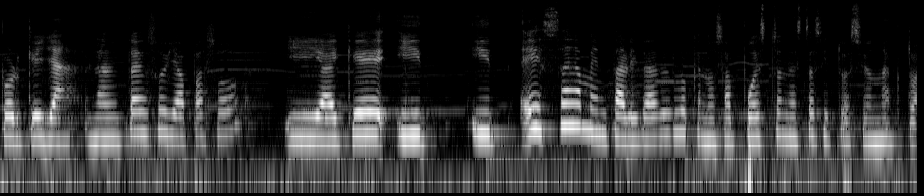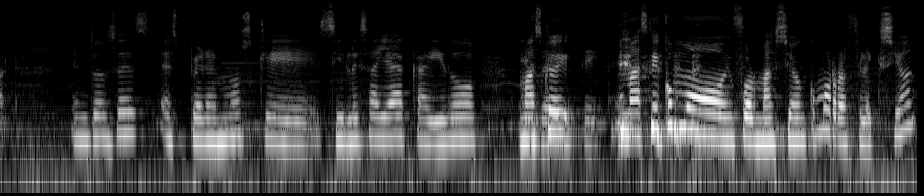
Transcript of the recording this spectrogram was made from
Porque ya, la neta eso ya pasó y hay que... Y y esa mentalidad es lo que nos ha puesto en esta situación actual. Entonces esperemos que sí les haya caído más que, más que como información, como reflexión.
